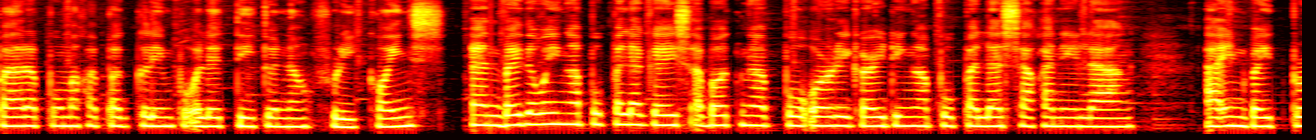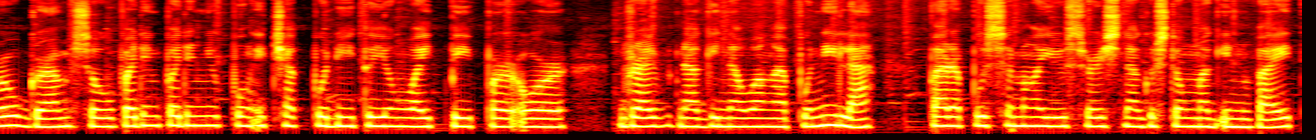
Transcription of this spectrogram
para po makapag-claim po ulit dito ng free coins. And by the way nga po pala guys, about nga po or regarding nga po pala sa kanilang uh, invite program, so pwedeng pwede nyo pong i-check po dito yung white paper or drive na ginawa nga po nila para po sa mga users na gustong mag-invite.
